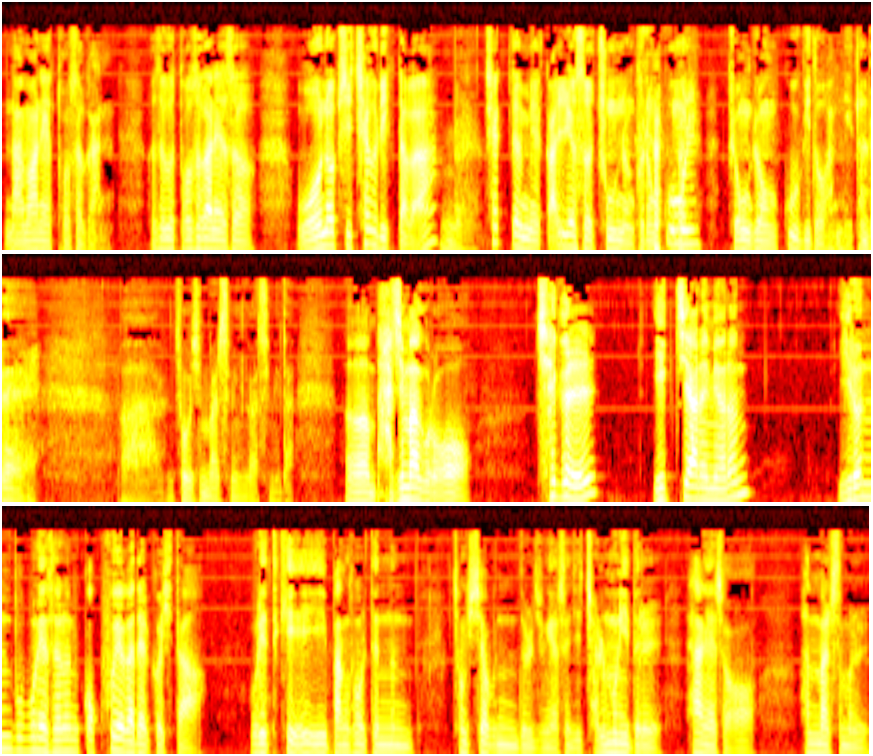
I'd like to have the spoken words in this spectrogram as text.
나만의 도서관. 그래서 그 도서관에서 원 없이 책을 읽다가 네. 책 때문에 깔려서 죽는 그런 꿈을 종종 꾸기도 합니다. 네. 아, 좋으신 말씀인 것 같습니다. 어, 마지막으로 책을 읽지 않으면은 이런 부분에서는 꼭 후회가 될 것이다. 우리 특히 이 방송을 듣는 청취자분들 중에서 이제 젊은이들을 향해서 한 말씀을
